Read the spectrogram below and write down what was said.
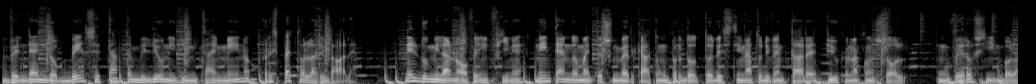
vendendo ben 70 milioni di unità in meno rispetto alla rivale. Nel 2009, infine, Nintendo mette sul mercato un prodotto destinato a diventare più che una console, un vero simbolo.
